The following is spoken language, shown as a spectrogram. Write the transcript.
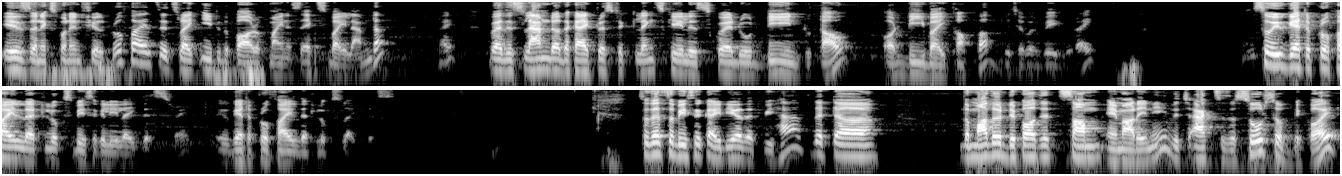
is an exponential profile. So, it is like e to the power of minus x by lambda right where this lambda the characteristic length scale is square root d into tau or d by kappa whichever way you write. So, you get a profile that looks basically like this right you get a profile that looks like this. So, that is the basic idea that we have that uh, the mother deposits some mRNA which acts as a source of bicoid.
